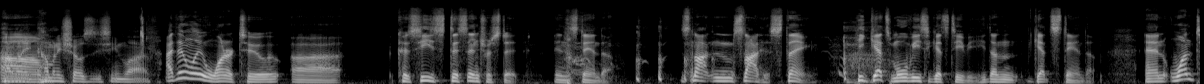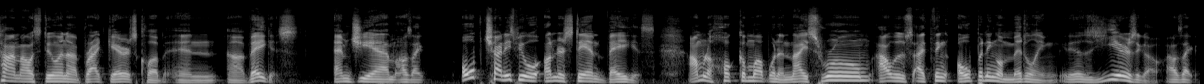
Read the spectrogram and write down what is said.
How many Um, how many shows has he seen live? I think only one or two, because he's disinterested in stand up. it's not. It's not his thing. He gets movies. He gets TV. He doesn't get stand up. And one time I was doing a Brad Garrett's club in uh, Vegas, MGM. I was like, "Oh, Chinese people understand Vegas. I'm gonna hook them up with a nice room." I was, I think, opening or middling. It was years ago. I was like,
